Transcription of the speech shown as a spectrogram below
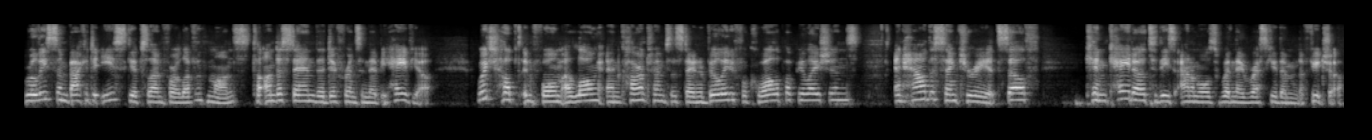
released them back into East Gippsland for 11 months to understand the difference in their behaviour which helped inform a long and current-term sustainability for koala populations and how the sanctuary itself can cater to these animals when they rescue them in the future.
